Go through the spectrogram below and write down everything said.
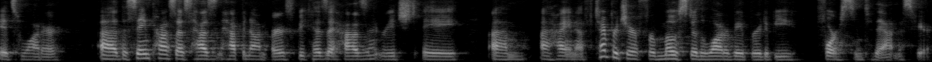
its water uh, the same process hasn't happened on Earth because it hasn't reached a, um, a high enough temperature for most of the water vapor to be forced into the atmosphere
